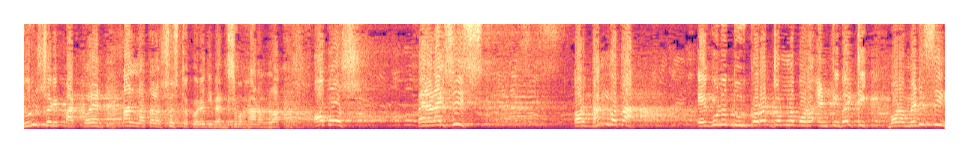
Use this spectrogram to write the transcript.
দুরুজ শরীফ পাঠ করেন, আল্লাহ তালা সুস্থ করে দিবেন সুবাহান আল্লাহ অবশ, প্যারালাইসিস, অর্ধাঙ্গতা, এগুলো দূর করার জন্য বড় অ্যান্টিবায়োটিক, বড় মেডিসিন,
